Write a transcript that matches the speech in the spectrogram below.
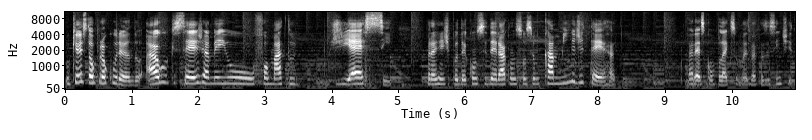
O que eu estou procurando? Algo que seja meio formato de S, para a gente poder considerar como se fosse um caminho de terra. Parece complexo, mas vai fazer sentido.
